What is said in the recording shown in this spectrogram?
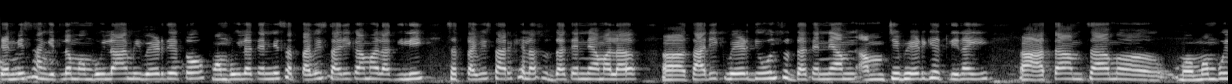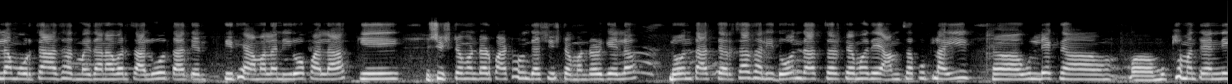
त्यांनी सांगितलं मुंबईला आम्ही वेळ देतो. मुंबईला त्यांनी सत्तावीस तारीख आम्हाला दिली. सत्तावीस तारखेला सुद्धा त्यांनी आम्हाला तारीख वेळ देऊन सुद्धा त्यांनी आम आमची भेट घेतली नाही. आता आमचा मुंबईला मोर्चा आझाद मैदानावर चालू होता. ते तिथे आम्हाला निरोप आला की शिष्टमंडळ पाठवून द्या. शिष्टमंडळ गेलं. दोन तास चर्चा झाली. दोन तास चर्चेमध्ये आमचा कुठलाही उल्लेख मुख्यमंत्र्यांनी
